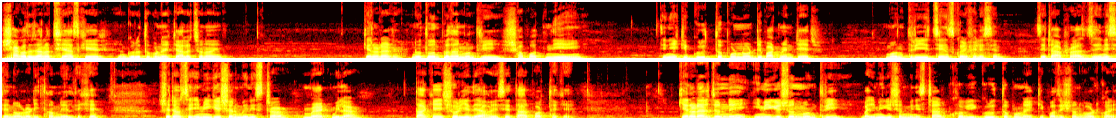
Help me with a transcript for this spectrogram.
স্বাগত জানাচ্ছি আজকের গুরুত্বপূর্ণ একটি আলোচনায়। কানাডার নতুন প্রধানমন্ত্রী শপথ নিয়েই তিনি একটি গুরুত্বপূর্ণ ডিপার্টমেন্টের মন্ত্রী চেঞ্জ করে ফেলেছেন, যেটা আপনারা জেনেছেন অলরেডি থামনেল দেখে। সেটা হচ্ছে ইমিগ্রেশন মিনিস্টার ম্যাক মিলার, তাকে সরিয়ে দেওয়া হয়েছে তারপর থেকে। কানাডার জন্যে ইমিগ্রেশন মন্ত্রী বা ইমিগ্রেশন মিনিস্টার খুবই গুরুত্বপূর্ণ একটি পজিশন হোল্ড করে।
